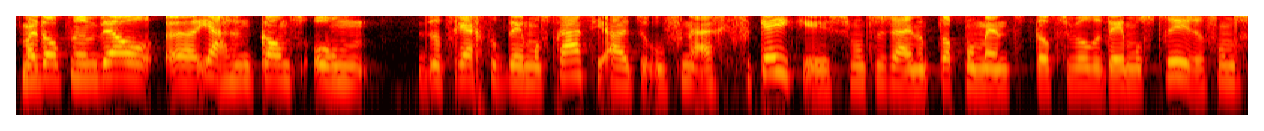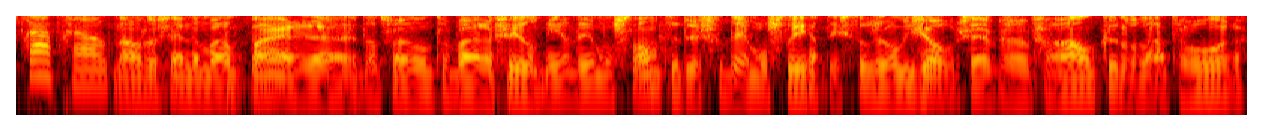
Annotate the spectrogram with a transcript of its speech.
maar dat hun wel eh, ja, hun kans om dat recht op demonstratie uit te oefenen eigenlijk verkeken is. Want ze zijn op dat moment dat ze wilden demonstreren van de straat gehaald. Nou, er zijn er maar een paar. eh, dat, waren- want er waren veel meer demonstranten. Dus gedemonstreerd is er sowieso. Ze hebben een verhaal kunnen laten horen.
